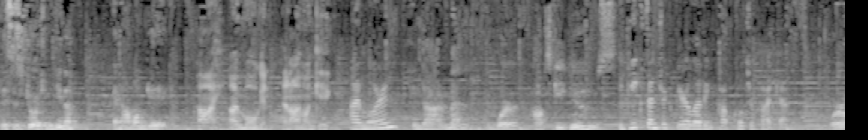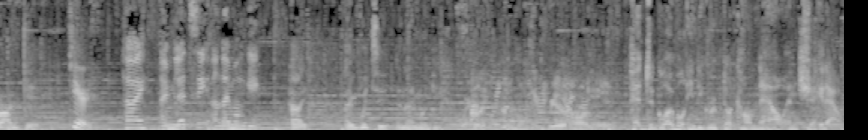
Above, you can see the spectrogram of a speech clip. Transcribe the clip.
This is George Medina, and I'm on gig. Hi, I'm Morgan, and I'm on Gig. I'm Lauren, And I'm Matt, and we're Hops Geek News. the geek centric beer loving pop culture podcast. We're on gig. Cheers. Hi, I'm Letzi and I'm on gig. Hi, I'm Witty and I'm on gig. I'm Lori Calcaterra, and I'm on gig. Head to globalindiegroup.com now and check it out.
